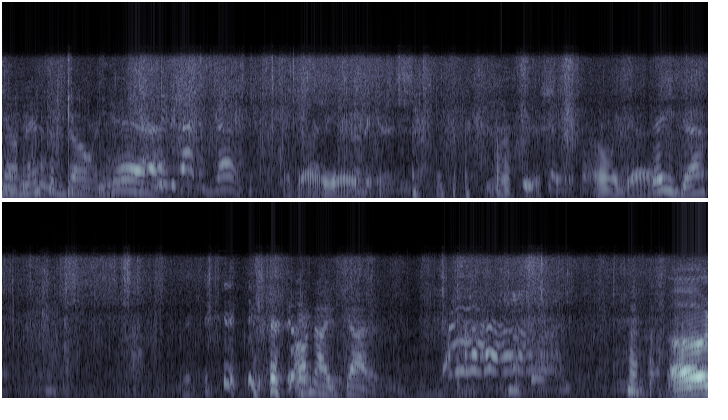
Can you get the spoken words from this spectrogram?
Momentum going. Yeah. All we got right here. Honestly, this shit. Oh my god. There you go. oh no, he's got it. Oh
